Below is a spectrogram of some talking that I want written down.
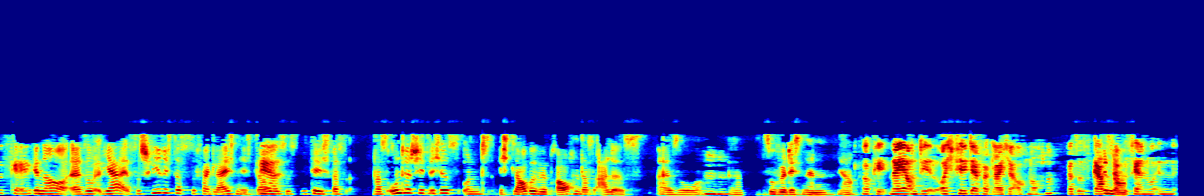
Okay. Genau, also ja, es ist schwierig, das zu vergleichen. Ich glaube, ja. es ist wirklich was, was Unterschiedliches und ich glaube, wir brauchen das alles. Also mhm. äh, so würde ich es nennen, ja. Okay, naja, und die, euch fehlt der Vergleich ja auch noch, ne? Also es gab genau. ja bisher nur in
